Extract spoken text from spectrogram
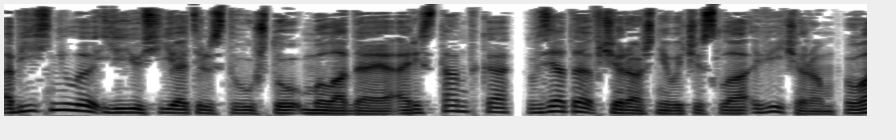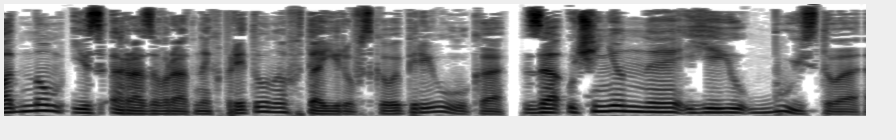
объяснило ее сиятельству, что молодая арестантка взята вчерашнего числа вечером в одном из развратных притонов Таировского переулка за учиненное ею буйство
